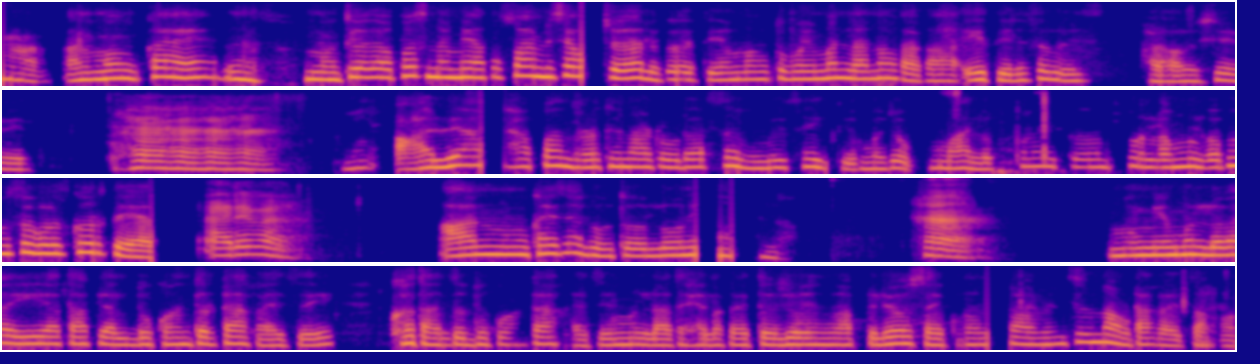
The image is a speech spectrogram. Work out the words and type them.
हा, आणि मग काय? मग तेव्हापासून मी आता स्वामी सेवा झालं करते मग तुम्ही म्हणला नव्हता का? येतील सगळी हळूहळू सेवेत हा हा हा हा. मग आले हा पंधरा तीन आठवड्यात सगळीच येते म्हणजे मालक पण ऐकतो थोरला मुलगा पण सगळंच करते यार अरे वा. आणि काय झालं होतं? लोणी हा. मग मी म्हणलं बाई आता आपल्याला दुकान तर टाकायचंय. खताचं दुकान टाकायचंय म्हणलं आता ह्याला काय तर जॉईन आपला व्यवसाय करून स्वामींचं नाव टाकायचं आपण.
